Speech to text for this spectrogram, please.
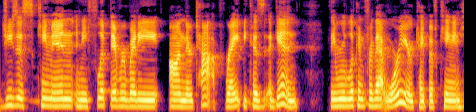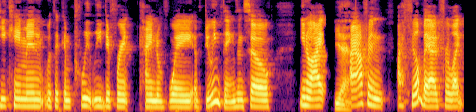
Jesus came in and he flipped everybody on their top, right? Because again, they were looking for that warrior type of king, and he came in with a completely different kind of way of doing things. And so, you know, I Yeah. I often I feel bad for like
